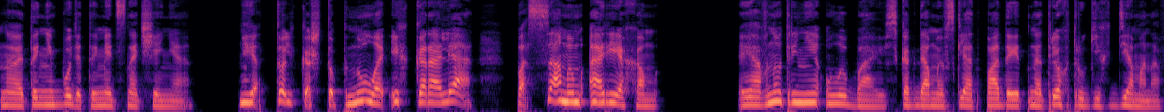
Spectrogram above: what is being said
но это не будет иметь значения. Я только что пнула их короля по самым орехам. Я внутренне улыбаюсь, когда мой взгляд падает на трех других демонов.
